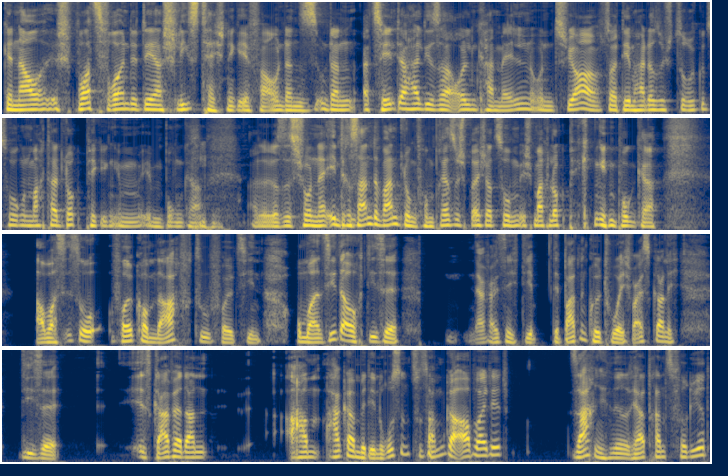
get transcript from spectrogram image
Genau, Sportsfreunde der Schließtechnik e.V. Und dann, und dann erzählt er halt dieser ollen Kamellen und ja, seitdem hat er sich zurückgezogen und macht halt Lockpicking im, im Bunker. Also das ist schon eine interessante Wandlung vom Pressesprecher zum Ich mache Lockpicking im Bunker. Aber es ist so vollkommen nachzuvollziehen. Und man sieht auch diese, na weiß nicht, die Debattenkultur, ich weiß gar nicht, diese, es gab ja dann, haben Hacker mit den Russen zusammengearbeitet, Sachen hin und her transferiert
